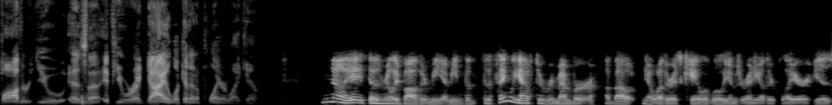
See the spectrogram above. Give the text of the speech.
bother you as a, if you were a guy looking at a player like him? No, it doesn't really bother me. I mean, the the thing we have to remember about you know whether it's Caleb Williams or any other player is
